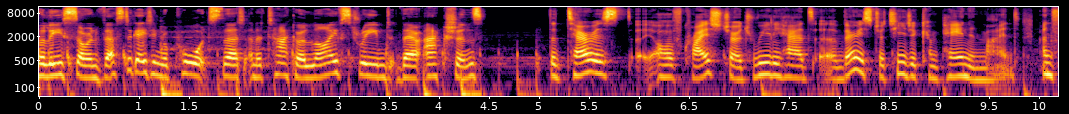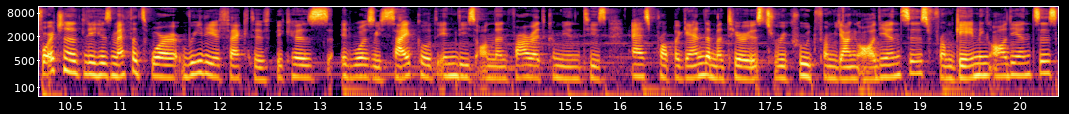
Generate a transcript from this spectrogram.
Police are investigating reports that an attacker live streamed their actions the terrorist uh, of Christchurch really had a very strategic campaign in mind. Unfortunately, his methods were really effective because it was recycled in these online far-right communities as propaganda materials to recruit from young audiences, from gaming audiences,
